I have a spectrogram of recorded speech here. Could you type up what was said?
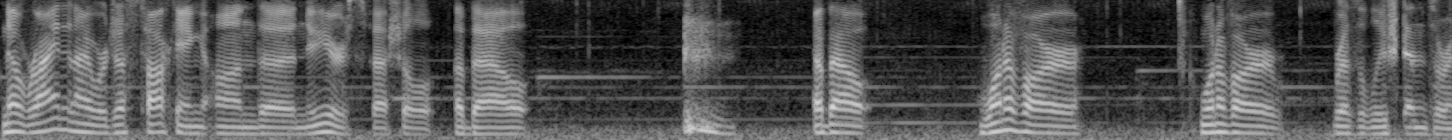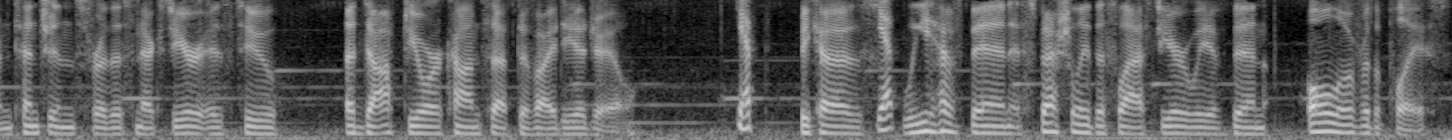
No, Ryan and I were just talking on the New Year's special about about one of our one of our resolutions or intentions for this next year is to adopt your concept of idea jail. Yep. Because Yep. we have been, especially this last year, we have been all over the place.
